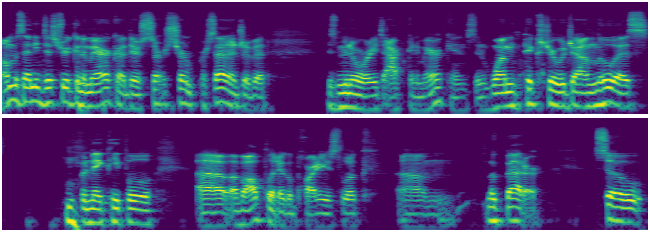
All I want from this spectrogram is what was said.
almost any district in America, there's a certain percentage of it is minorities, African Americans, and one picture with John Lewis would make people uh, of all political parties look um, look better. So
